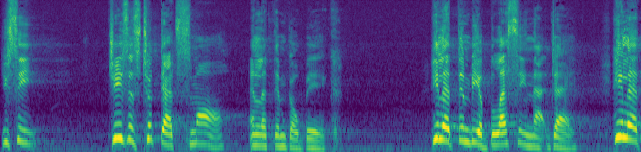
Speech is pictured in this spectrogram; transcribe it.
You see, Jesus took that small and let them go big. He let them be a blessing that day. He let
